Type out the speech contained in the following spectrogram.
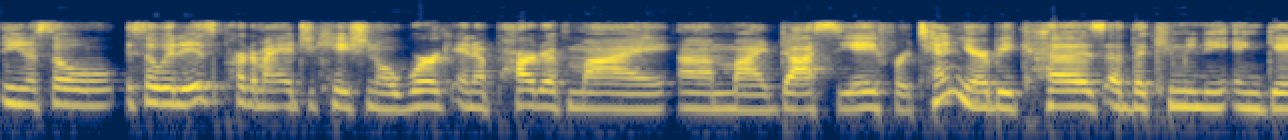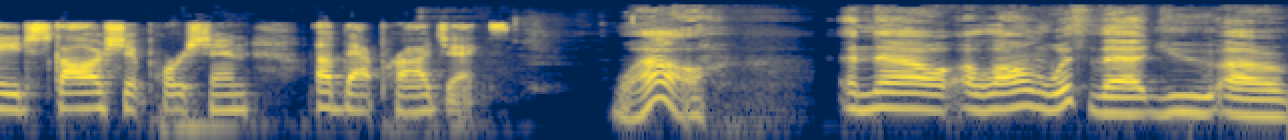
you know so so it is part of my educational work and a part of my um, my dossier for tenure because of the community engaged scholarship portion of that project wow and now along with that you uh,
